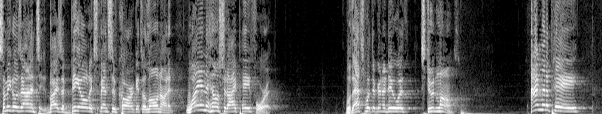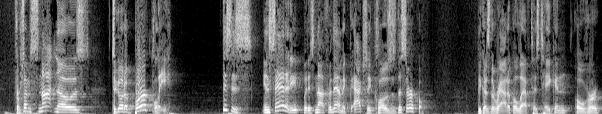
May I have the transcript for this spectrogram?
Somebody goes out and t- buys a big old expensive car, gets a loan on it. Why in the hell should I pay for it? Well, that's what they're going to do with student loans. I'm going to pay for some snot nosed to go to Berkeley. This is insanity, but it's not for them. It actually closes the circle because the radical left has taken over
